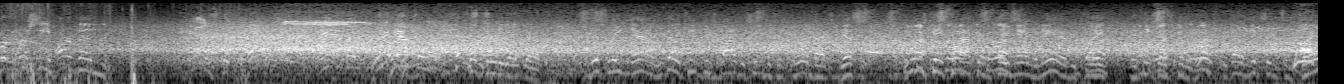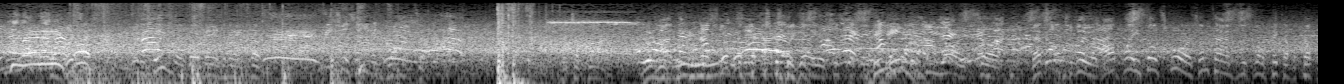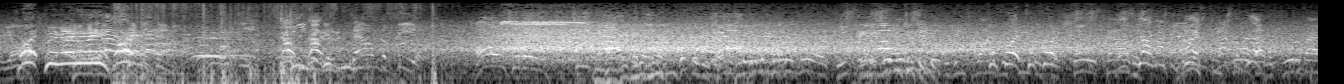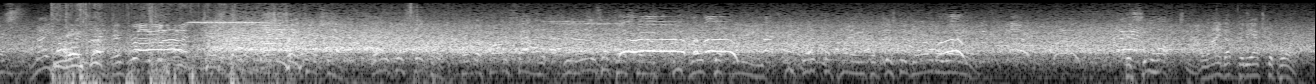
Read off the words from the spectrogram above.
for Percy Harvin. Has the catch. And they bring him for 38-yard This league now, you've got to keep these wide receivers and quarterbacks guessing. You just can't come out there and play man-to-man every play and think that's going to work. You've got to mix in some zone. Listen, occasionally go man-to-man coverage. That's what you do. All plays don't score. Sometimes you just want to pick up a couple yards. Second down. Heaving it down the field. Hauls it in. Nice control by the quarterback. Nice and Touchdown. There's the signal from the far side. It is a touchdown. He broke the plane. He broke the plane from just a yard away. The Seahawks now lined up for the point.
